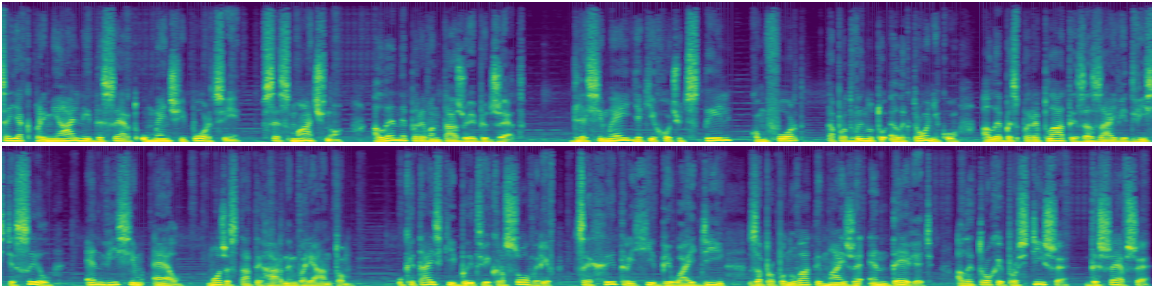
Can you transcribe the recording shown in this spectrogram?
Це як преміальний десерт у меншій порції, все смачно, але не перевантажує бюджет. Для сімей, які хочуть стиль, комфорт та продвинуту електроніку, але без переплати за зайві 200 сил, N8L може стати гарним варіантом. У китайській битві кросоверів це хитрий хід BYD запропонувати майже N9, але трохи простіше, дешевше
